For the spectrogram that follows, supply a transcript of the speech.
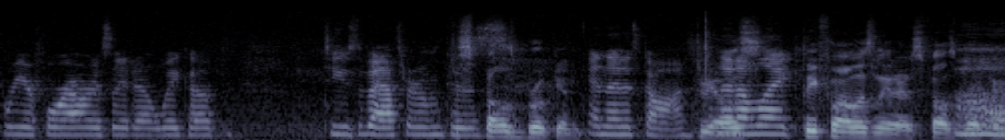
three or four hours later, I'll wake up to use the bathroom because The spell's broken. and then it's gone. Three and then hours I'm like, Three four hours later, spell's broken.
